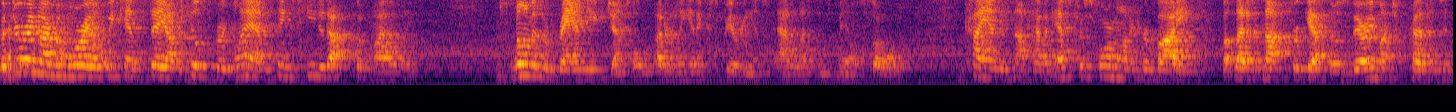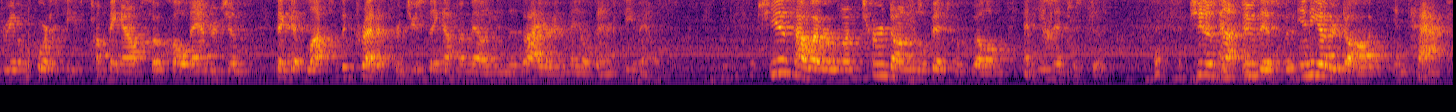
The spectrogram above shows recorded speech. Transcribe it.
But during our Memorial Weekend stay on the Healdsburg land, things heated up, put mildly. Willem is a randy, gentle, utterly inexperienced adolescent male soul. Cayenne does not have an estrus hormone in her body, but let us not forget those very much present adrenal cortices pumping out so-called androgens that get lots of the credit for juicing up mammalian desire in males and females. She is, however, one turned-on little bitch with Willem, and he's interested. She does not do this with any other dog, intact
